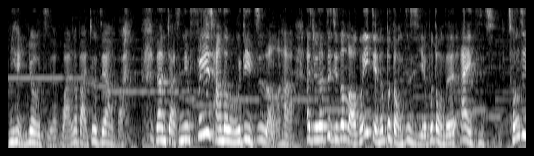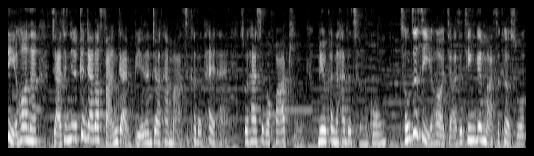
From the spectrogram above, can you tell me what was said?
你很幼稚，完了吧，就这样吧，让贾斯汀非常的无地自容哈。他觉得自己的老公一点都不懂自己，也不懂得爱自己。从此以后呢，贾斯汀就更加的反感别人叫他马斯克的太太，说他是个花瓶，没有看到他的成功。从这次以后，贾斯汀跟马斯克说，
